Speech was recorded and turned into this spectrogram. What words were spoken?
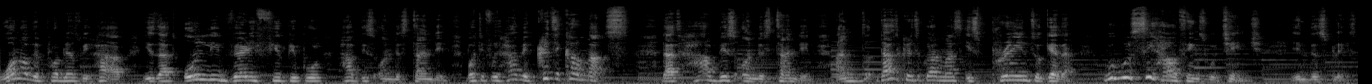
One of the problems we have is that only very few people have this understanding. But if we have a critical mass that have this understanding and th- that critical mass is praying together, we will see how things will change in this place.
